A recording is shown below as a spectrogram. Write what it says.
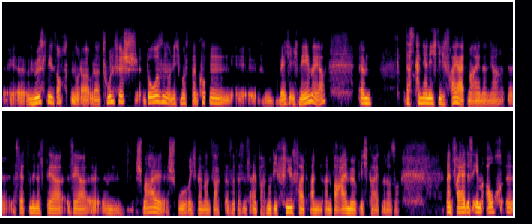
äh, Müsli-Sorten oder, oder Thunfischdosen und ich muss dann gucken, äh, welche ich nehme, ja. Ähm, das kann ja nicht die Freiheit meinen, ja. Äh, das wäre zumindest sehr, sehr äh, ähm, schmalspurig, wenn man sagt, also das ist einfach nur die Vielfalt an, an Wahlmöglichkeiten oder so. Nein, Freiheit ist eben auch äh,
